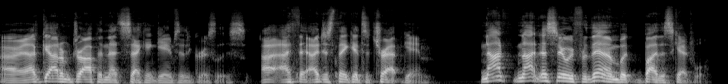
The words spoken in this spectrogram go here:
All right, I've got them dropping that second game to the Grizzlies. I I, th- I just think it's a trap game, not not necessarily for them, but by the schedule.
